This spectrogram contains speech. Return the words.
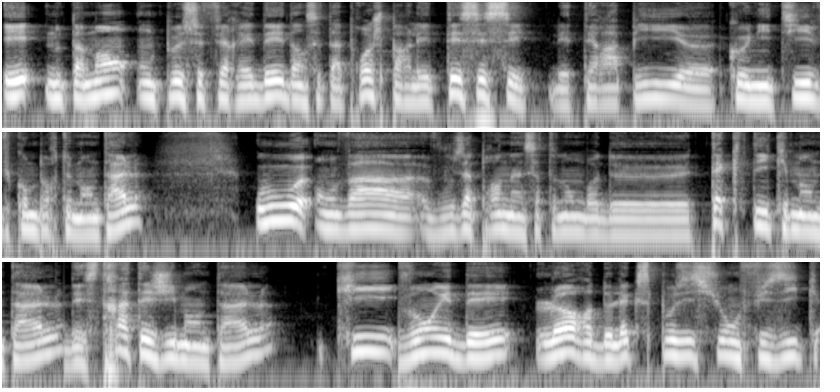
et notamment on peut se faire aider dans cette approche par les TCC, les thérapies euh, cognitives comportementales où on va vous apprendre un certain nombre de techniques mentales, des stratégies mentales qui vont aider lors de l'exposition physique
